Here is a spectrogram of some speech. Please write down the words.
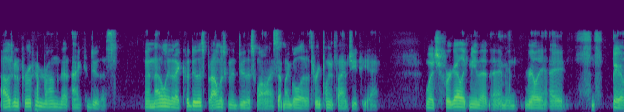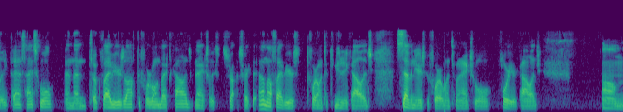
I was going to prove him wrong that I could do this. And not only that I could do this, but I was going to do this well. I set my goal at a 3.5 GPA, which for a guy like me, that I mean, really, I barely passed high school and then took five years off before going back to college. But actually, strike that. I don't know, five years before I went to community college, seven years before I went to an actual four year college. Um,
